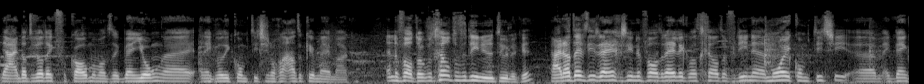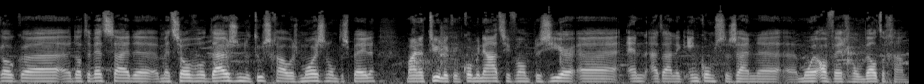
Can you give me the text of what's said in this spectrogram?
ja, en dat wilde ik voorkomen, want ik ben jong en ik wil die competitie nog een aantal keer meemaken. En er valt ook wat geld te verdienen natuurlijk, hè? Ja, dat heeft iedereen gezien. Er valt redelijk wat geld te verdienen. Een mooie competitie. Uh, ik denk ook uh, dat de wedstrijden met zoveel duizenden toeschouwers mooi zijn om te spelen. Maar natuurlijk een combinatie van plezier uh, en uiteindelijk inkomsten zijn een mooie afweging om wel te gaan.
